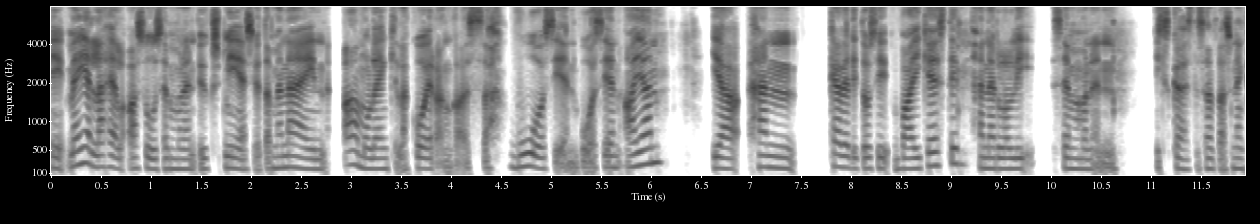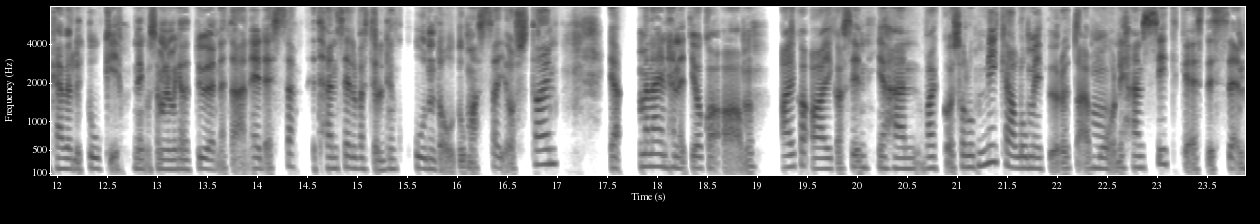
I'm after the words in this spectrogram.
Niin meidän lähellä asuu semmoinen yksi mies, jota mä näin aamulenkillä koiran kanssa vuosien vuosien ajan. Ja hän käveli tosi vaikeasti. Hänellä oli semmoinen, miksi sitä sanotaan, semmoinen kävelytuki, niin kuin semmoinen, mikä työnnetään edessä. Että hän selvästi oli niin kuin kuntoutumassa jostain. Ja mä näin hänet joka aamu aika aikaisin ja hän, vaikka olisi ollut mikä lumipyry tai muu, niin hän sitkeästi sen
